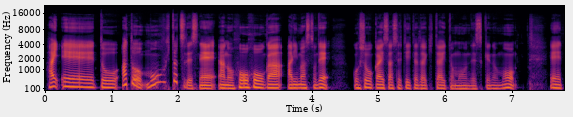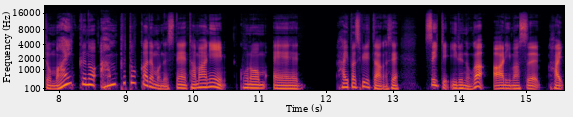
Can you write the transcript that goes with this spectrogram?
はい、えーと、あともう一つですね、あの方法がありますので、ご紹介させていただきたいと思うんですけども、えーと、マイクのアンプとかでもですね、たまにこの、えー、ハイパスフィルターがですね、ついているのがあります。はい。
